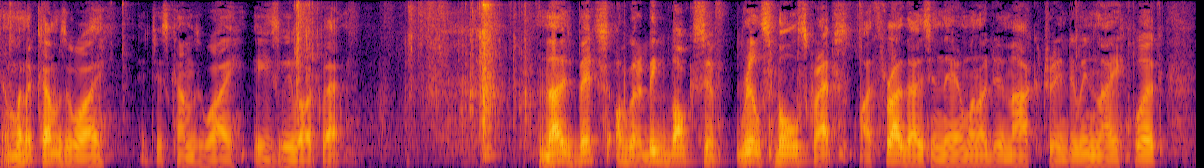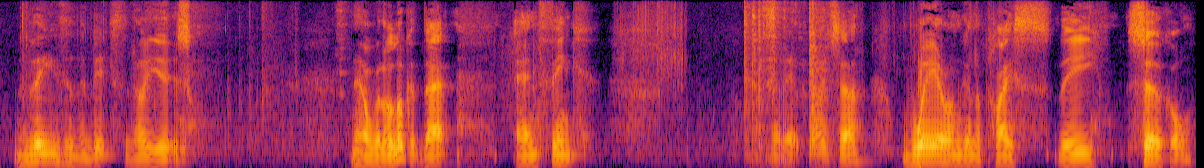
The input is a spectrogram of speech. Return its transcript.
And when it comes away, it just comes away easily like that. And those bits, I've got a big box of real small scraps. I throw those in there, and when I do marquetry and do inlay work, these are the bits that I use. Now I've got to look at that and think that where I'm going to place the circle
